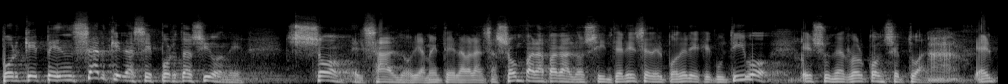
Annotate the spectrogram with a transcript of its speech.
Porque pensar que las exportaciones son, el saldo obviamente de la balanza, son para pagar los intereses del Poder Ejecutivo, es un error conceptual. Ah. El,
